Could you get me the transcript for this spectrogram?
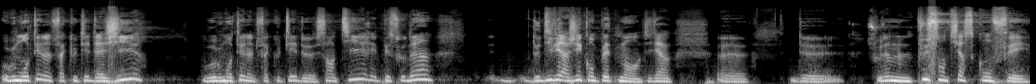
augmenter notre faculté d'agir ou augmenter notre faculté de sentir et puis soudain de diverger complètement, c'est-à-dire euh, de soudain de ne plus sentir ce qu'on fait,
